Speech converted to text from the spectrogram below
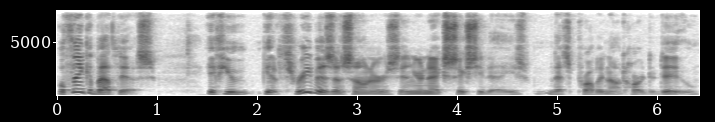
Well, think about this. If you get three business owners in your next 60 days, that's probably not hard to do,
